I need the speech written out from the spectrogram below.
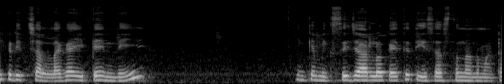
ఇక్కడ ఇది చల్లగా అయిపోయింది. ఇంకా మిక్సీ జార్లోకి అయితే తీసేస్తున్నాను అనమాట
